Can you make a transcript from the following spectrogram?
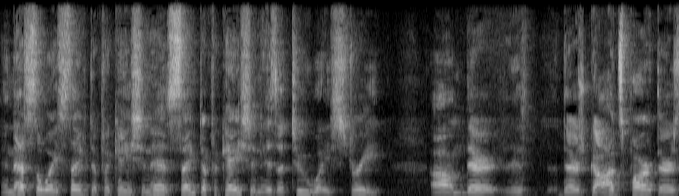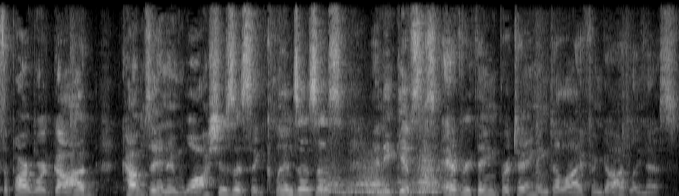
And that's the way sanctification is. Sanctification is a two way street. Um, there is, there's God's part, there's the part where God comes in and washes us and cleanses us, and He gives us everything pertaining to life and godliness.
